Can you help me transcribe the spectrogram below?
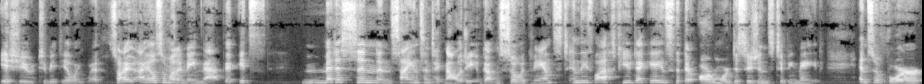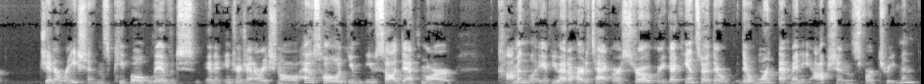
issue to be dealing with. So I, I also want to name that that it's medicine and science and technology have gotten so advanced in these last few decades that there are more decisions to be made. And so for generations, people lived in an intergenerational household. You, you saw death more commonly. If you had a heart attack or a stroke or you got cancer, there there weren't that many options for treatment.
